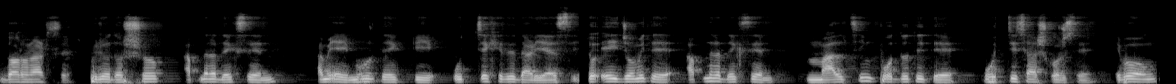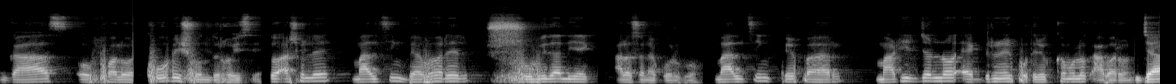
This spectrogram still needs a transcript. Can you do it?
ধরন আসছে। প্রিয় দর্শক, আপনারা দেখছেন, আমি এই মুহূর্তে একটি উচ্চে খেতে দাঁড়িয়ে আছি। তো এই জমিতে আপনারা দেখছেন মালচিং পদ্ধতিতে উচ্ছে চাষ করছে এবং গাছ ও ফলন খুবই সুন্দর হয়েছে। তো আসলে মালচিং ব্যবহারের সুবিধা নিয়ে আলোচনা করব। মালচিং পেপার মাটির জন্য এক ধরনের প্রতিরক্ষামূলক আবরণ যা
